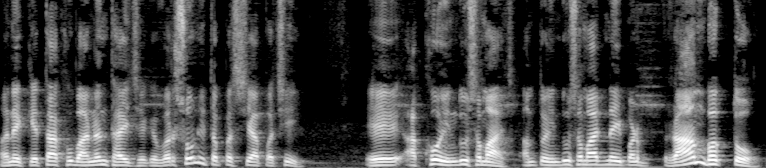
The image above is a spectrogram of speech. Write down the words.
અને કહેતા ખૂબ આનંદ થાય છે કે વર્ષોની તપસ્યા પછી એ આખો હિન્દુ સમાજ, આમ તો હિન્દુ સમાજ નહીં, પણ રામ ભક્તો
